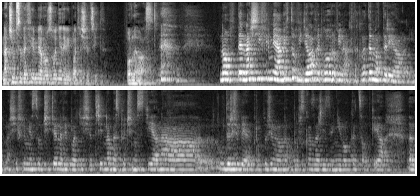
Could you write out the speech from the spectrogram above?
Na čem se ve firmě rozhodně nevyplatí šetřit? Podle vás? No, v té naší firmě já bych to viděla ve dvou rovinách. Takové té materiální. V naší firmě se určitě nevyplatí šetřit na bezpečnosti a na údržbě, protože my máme obrovská zařízení, velké celky a e,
